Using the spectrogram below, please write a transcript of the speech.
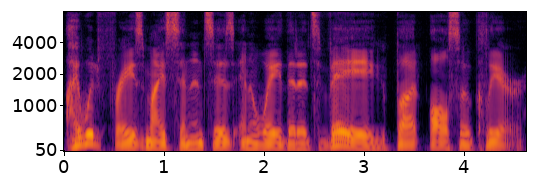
I would phrase my sentences in a way that it's vague but also clear.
